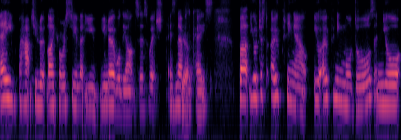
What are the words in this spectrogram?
a perhaps you look like or assume that you you know all the answers, which is never yeah. the case but you're just opening out you're opening more doors and you're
